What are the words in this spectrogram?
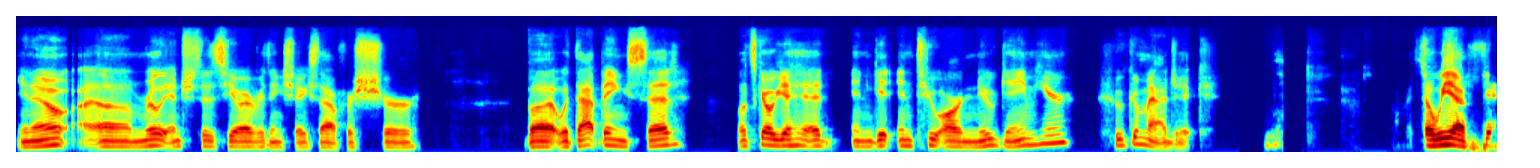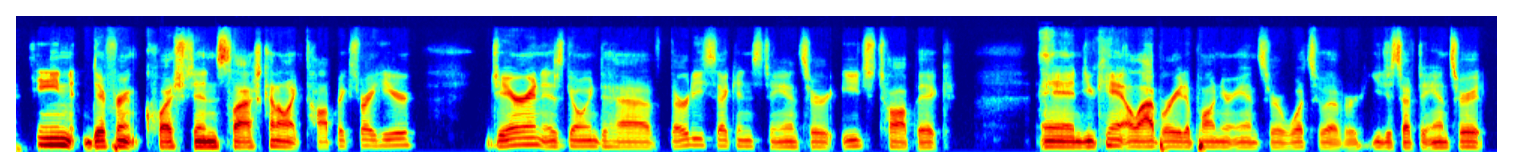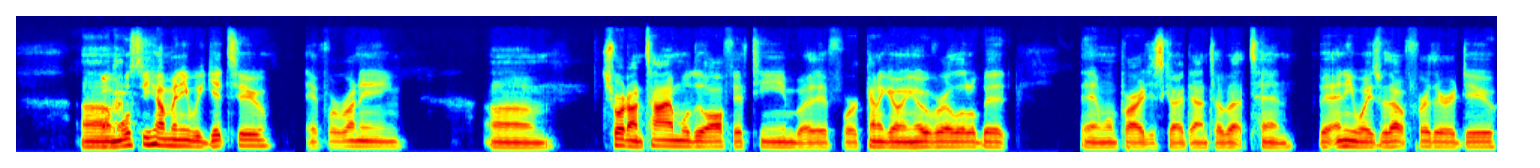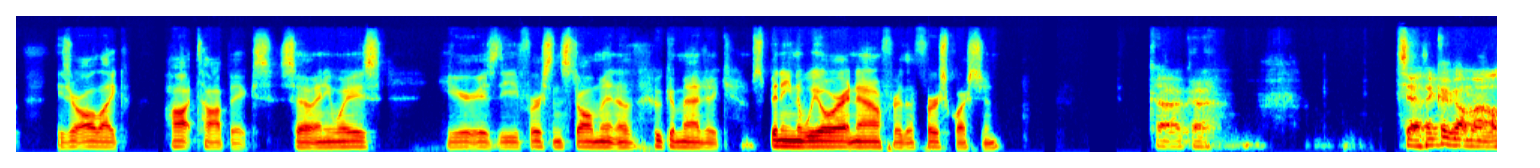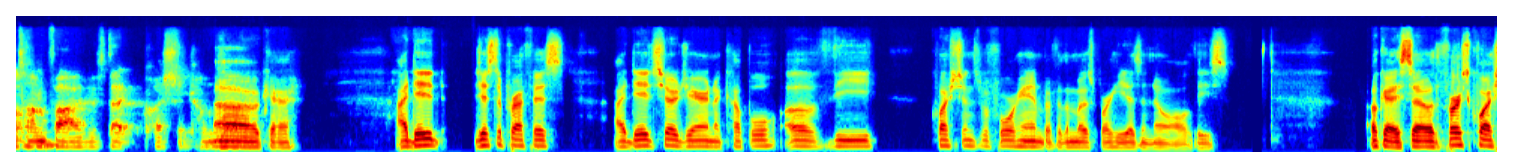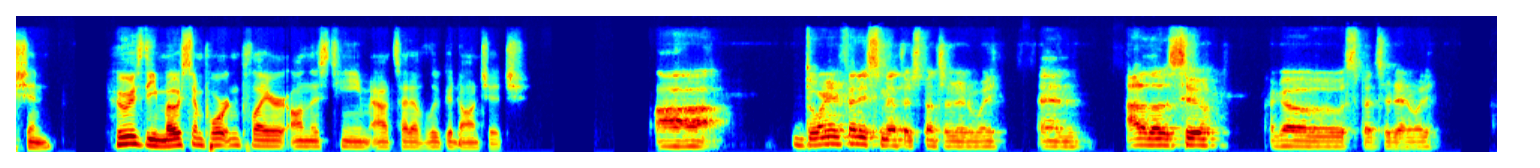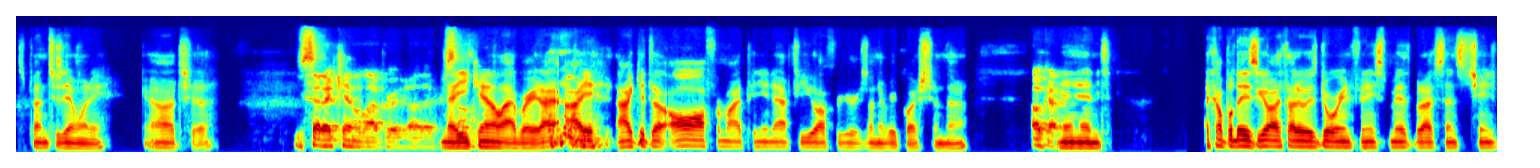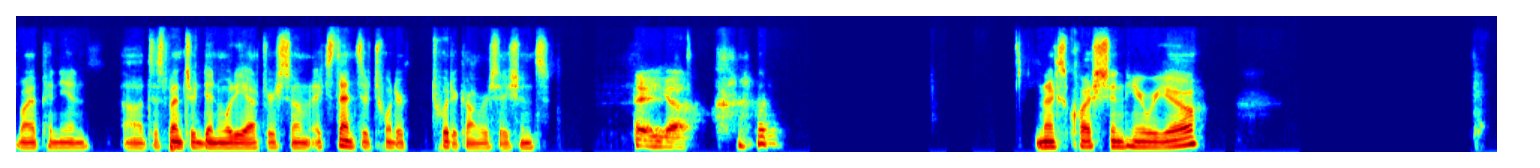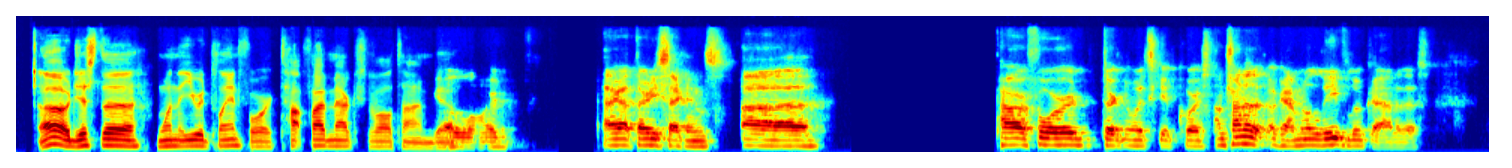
you know, I'm really interested to see how everything shakes out for sure. But with that being said, let's go ahead and get into our new game here, Hookah Magic. So we have 15 different questions slash kind of like topics right here. Jaren is going to have 30 seconds to answer each topic, and you can't elaborate upon your answer whatsoever. You just have to answer it. Um, Okay. We'll see how many we get to. If we're running um, short on time, we'll do all 15. But if we're kind of going over a little bit, then we'll probably just got it down to about 10. But, anyways, without further ado, these are all like hot topics. So, anyways, here is the first installment of Hookah Magic. I'm spinning the wheel right now for the first question. Okay, okay. See, I think I got my all-time five. If that question comes Oh, up. okay. I did just to preface, I did show Jaren a couple of the questions beforehand, but for the most part, he doesn't know all of these. Okay, so the first question Who is the most important player on this team outside of Luka Doncic? Uh Dorian Finney-Smith or Spencer Dinwiddie, and out of those two, I go Spencer Dinwiddie. Spencer Dinwiddie. Gotcha. You said I can't elaborate either. No, you can't elaborate. I, I I get to all offer my opinion after you offer yours on every question, though. Okay. And a couple days ago, I thought it was Dorian Finney-Smith, but I've since changed my opinion uh, to Spencer Dinwiddie after some extensive Twitter Twitter conversations. There you go. Next question. Here we go. Oh, just the one that you would plan for. Top five Mavericks of all time. Go. Oh. Lord. I got 30 seconds. Uh power forward, Dirk Nowitzki, of course. I'm trying to okay, I'm gonna leave Luka out of this.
